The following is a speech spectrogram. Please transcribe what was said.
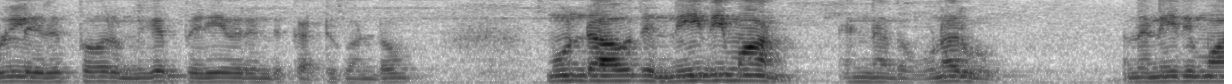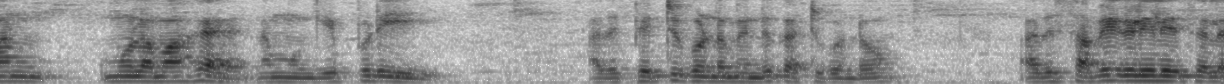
உள் இருப்பவர் மிகப்பெரியவர் என்று கற்றுக்கொண்டோம். மூன்றாவது நீதிமான் என்ற அந்த உணர்வு அந்த நீதிமான் மூலமாக நம்ம எப்படி அதை பெற்றுக்கொண்டோம் என்று கற்றுக்கொண்டோம். அது சபைகளிலே சில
